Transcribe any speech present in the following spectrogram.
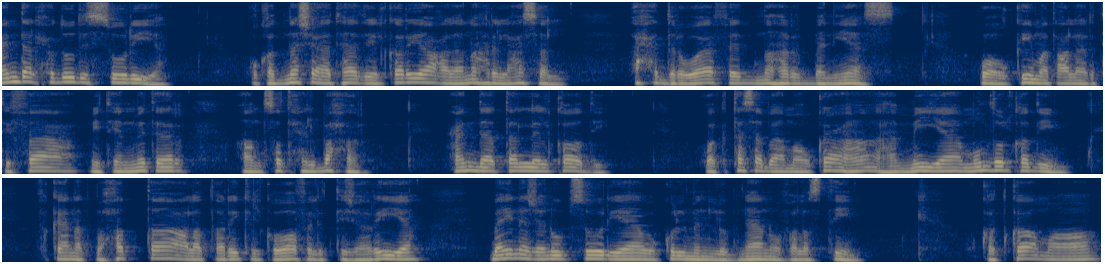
عند الحدود السورية. وقد نشأت هذه القرية على نهر العسل أحد روافد نهر بنياس وأقيمت على ارتفاع 200 متر عن سطح البحر عند تل القاضي واكتسب موقعها أهمية منذ القديم فكانت محطة على طريق القوافل التجارية بين جنوب سوريا وكل من لبنان وفلسطين وقد قامت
